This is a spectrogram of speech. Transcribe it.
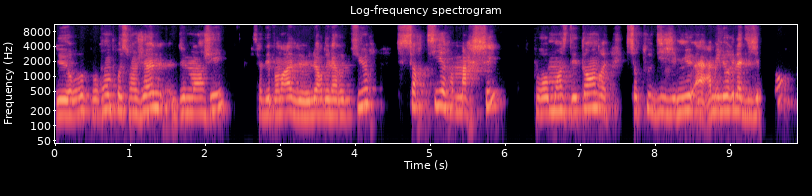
de rompre son jeûne, de manger ça dépendra de l'heure de la rupture, sortir, marcher pour au moins se détendre, surtout mieux, améliorer la digestion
